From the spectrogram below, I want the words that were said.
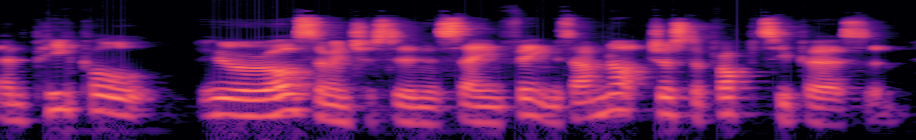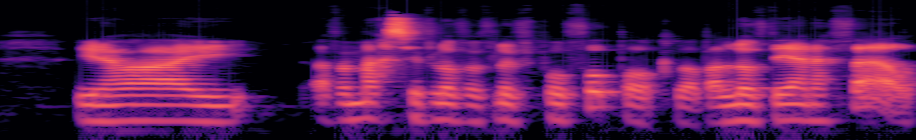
And people who are also interested in the same things. I'm not just a property person. You know, I have a massive love of Liverpool Football Club. I love the NFL.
